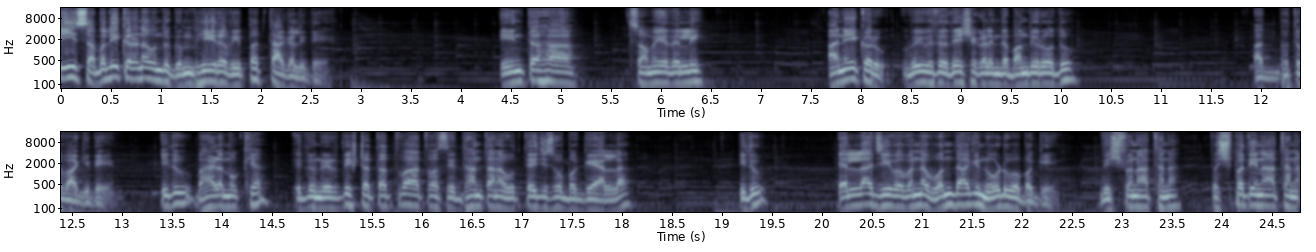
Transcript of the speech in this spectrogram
ಈ ಸಬಲೀಕರಣ ಒಂದು ಗಂಭೀರ ವಿಪತ್ತಾಗಲಿದೆ. ಇಂತಹ ಸಮಯದಲ್ಲಿ ಅನೇಕರು ವಿವಿಧ ದೇಶಗಳಿಂದ ಬಂದಿರೋದು ಅದ್ಭುತವಾಗಿದೆ. ಇದು ಬಹಳ ಮುಖ್ಯ. ಇದು ನಿರ್ದಿಷ್ಟ ತತ್ವ ಅಥವಾ ಸಿದ್ಧಾಂತನ ಉತ್ತೇಜಿಸುವ ಬಗ್ಗೆ ಅಲ್ಲ. ಇದು ಎಲ್ಲ ಜೀವವನ್ನ ಒಂದಾಗಿ ನೋಡುವ ಬಗ್ಗೆ. ವಿಶ್ವನಾಥನ, ಪಶುಪತಿನಾಥನ,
